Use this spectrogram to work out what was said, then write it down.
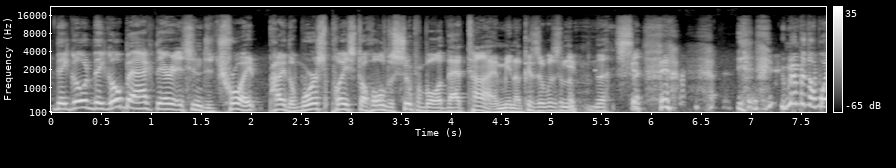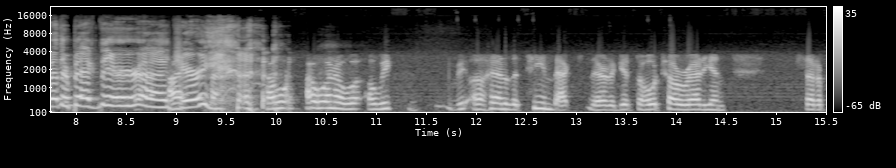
They go. They go back there. It's in Detroit, probably the worst place to hold a Super Bowl at that time. You know, because it was in the. the remember the weather back there, uh, Jerry? I, I, I went a, a, week ahead of the team back there to get the hotel ready and set up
